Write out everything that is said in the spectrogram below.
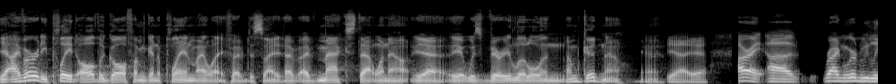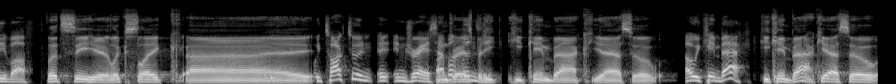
Yeah, I've already played all the golf I'm going to play in my life. I've decided I've, I've, maxed that one out. Yeah, it was very little, and I'm good now. Yeah, yeah, yeah. All right, uh, Ryan, where do we leave off? Let's see here. Looks like uh, we, talked to Andreas. How Andreas, but he he came back. Yeah, so oh, he came back. He came back. Yeah, so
